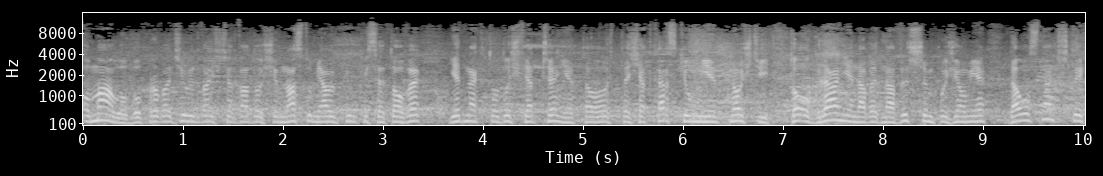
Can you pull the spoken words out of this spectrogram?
o mało, bo prowadziły 22 do 18, miały piłki setowe, jednak to doświadczenie, to, te siatkarskie umiejętności, to ogranie nawet na wyższym poziomie dało znać w tych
